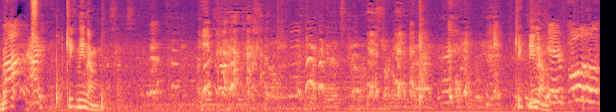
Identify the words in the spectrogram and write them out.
Baka, Ay! kick ninang. Kick ni ninang. Careful!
